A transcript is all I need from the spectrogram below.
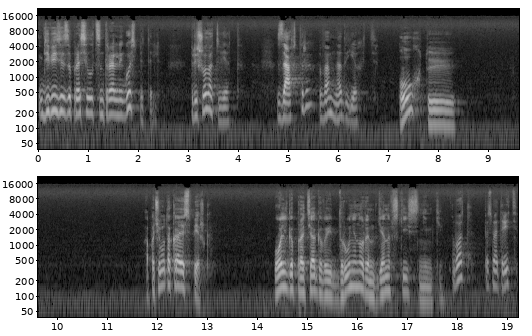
дивизия запросила центральный госпиталь. Пришел ответ. Завтра вам надо ехать. Ух ты! А почему такая спешка? Ольга протягивает Друнину рентгеновские снимки. Вот, посмотрите.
